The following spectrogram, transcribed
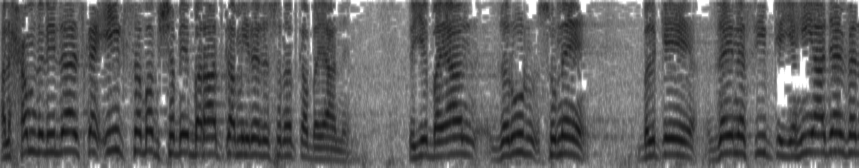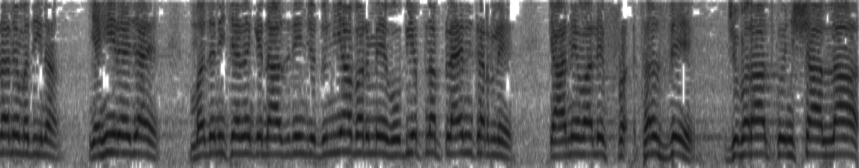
الحمد اس کا ایک سبب شب برات کا امیر علیہ سنت کا بیان ہے۔ تو یہ بیان ضرور سنیں، بلکہ زی نصیب کے یہیں آ جائیں فیضان مدینہ، یہیں رہ جائیں۔ مدنی چینل کے ناظرین جو دنیا بھر میں وہ بھی اپنا پلان کر لیں کہ آنے والے تھرسڈے جمعرات کو انشاءاللہ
